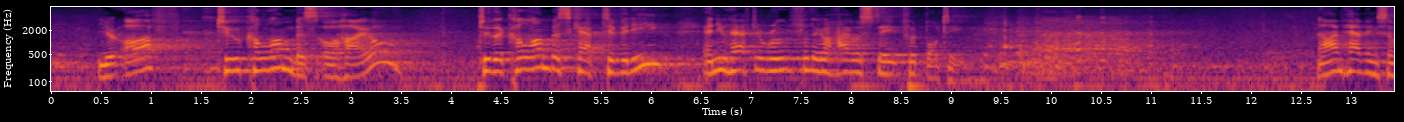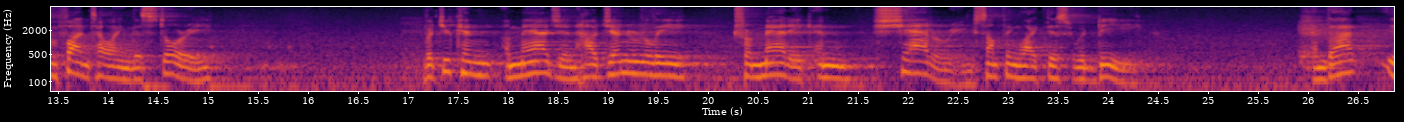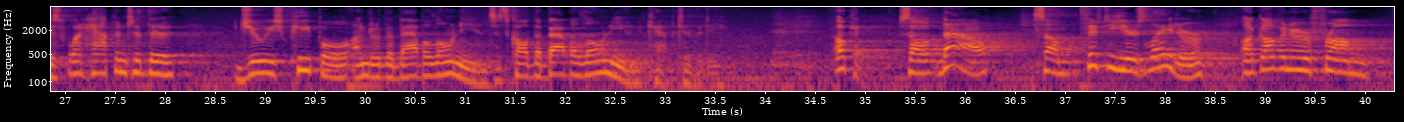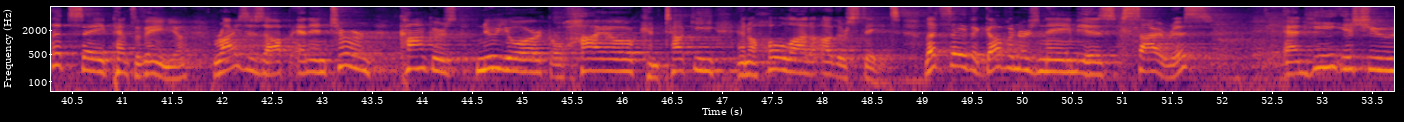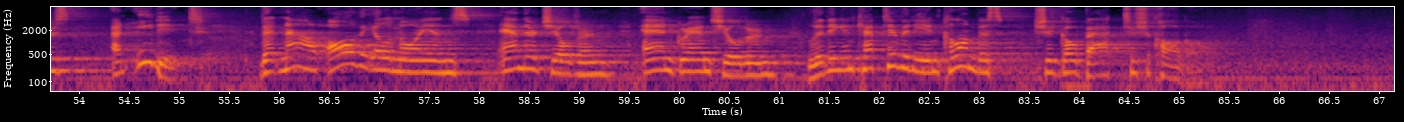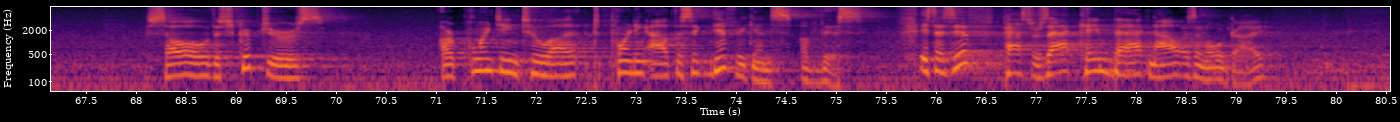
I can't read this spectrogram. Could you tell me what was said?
You're off to Columbus, Ohio, to the Columbus captivity, and you have to root for the Ohio State football team. Now, I'm having some fun telling this story, but you can imagine how generally traumatic and shattering something like this would be. And that is what happened to the Jewish people under the Babylonians. It's called the Babylonian captivity. Okay, so now, some 50 years later, a governor from let's say Pennsylvania, rises up and in turn conquers New York, Ohio, Kentucky, and a whole lot of other states. Let's say the governor's name is Cyrus, and he issues an edict that now all the Illinoisans and their children and grandchildren living in captivity in Columbus should go back to Chicago. So the scriptures are pointing to, uh, to pointing out the significance of this. It's as if Pastor Zach came back now as an old guy,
